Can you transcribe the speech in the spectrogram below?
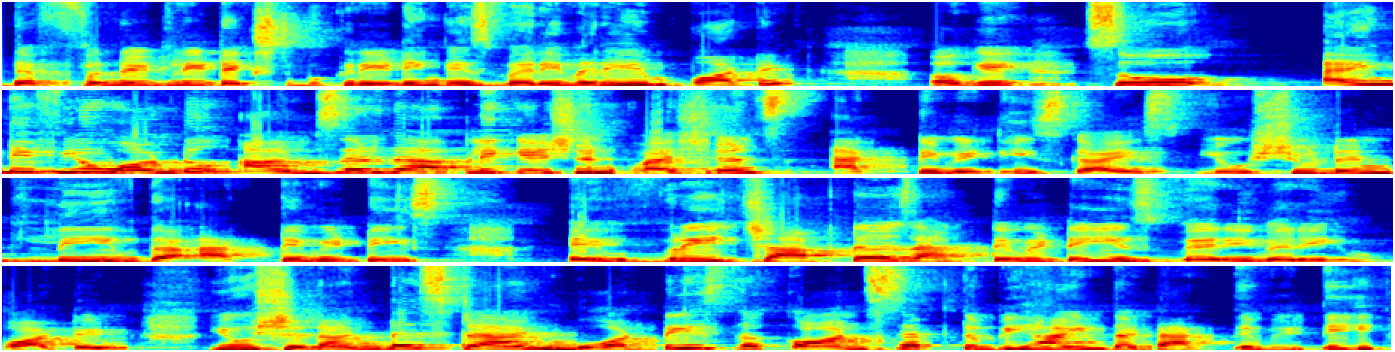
definitely textbook reading is very very important. Okay? So and if you want to answer the application questions activities guys. You shouldn't leave the activities every chapter's activity is very very important. You should understand what is the concept behind that activity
